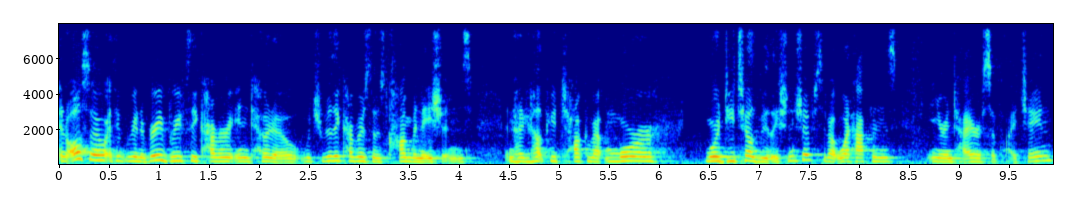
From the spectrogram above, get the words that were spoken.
And also, I think we're going to very briefly cover in-toto, which really covers those combinations and how can help you talk about more, more detailed relationships about what happens in your entire supply chain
